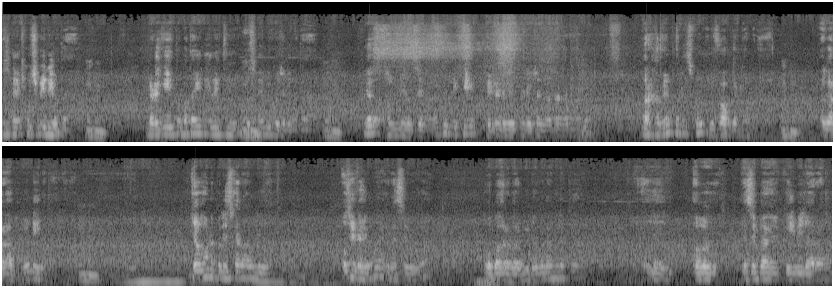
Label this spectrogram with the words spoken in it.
उसने कुछ भी नहीं बताया। हम्म, लड़की तो बता ही नहीं रही थी हम्म। उसने भी कुछ नहीं बताया। हम्म, फिर हमने उनसे कहा कि देखिए पेशेंट की कंडीशन ज़्यादा खराब है और हमें पुलिस को इन्फॉर्म करना पड़ेगा हम्म, अगर आप हमें नहीं बताएँगे हम्म, जब हमने पुलिस का नाम लिया उसी टाइम में एग्रेसिव हो गया। वो बार बार वीडियो बनाने लग गए। अब जैसे मैं कहीं भी जा रहा हूँ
